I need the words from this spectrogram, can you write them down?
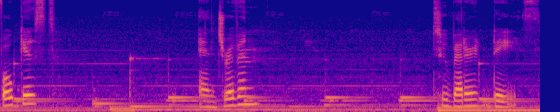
focused and driven to better days.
